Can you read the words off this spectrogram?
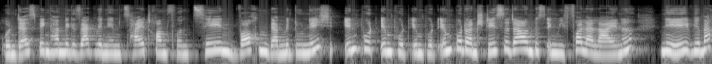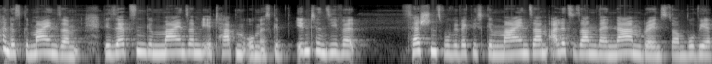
Und deswegen haben wir gesagt, wir nehmen Zeitraum von zehn Wochen, damit du nicht Input, Input, Input, Input, dann stehst du da und bist irgendwie voll alleine. Nee, wir machen das gemeinsam. Wir setzen gemeinsam die Etappen um. Es gibt intensive Sessions, wo wir wirklich gemeinsam alle zusammen deinen Namen brainstormen, wo wir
